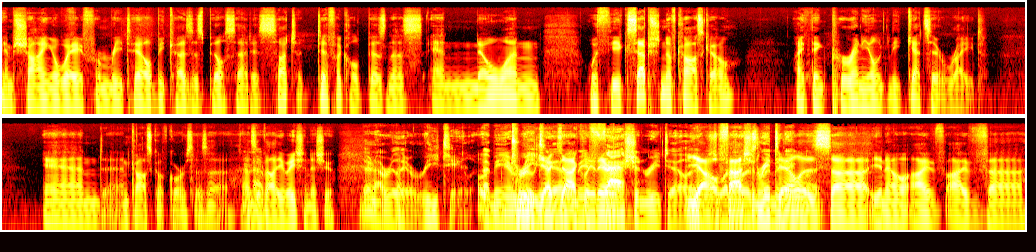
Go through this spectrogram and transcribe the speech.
am shying away from retail because, as Bill said, it's such a difficult business, and no one, with the exception of Costco, I think perennially gets it right. And and Costco, of course, as a has a not- valuation issue. They're not really a retailer. Oh, I mean, a true, yeah, exactly. I mean, fashion retailer. yeah, well, what I was fashion retail is uh, you know I've I've uh,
